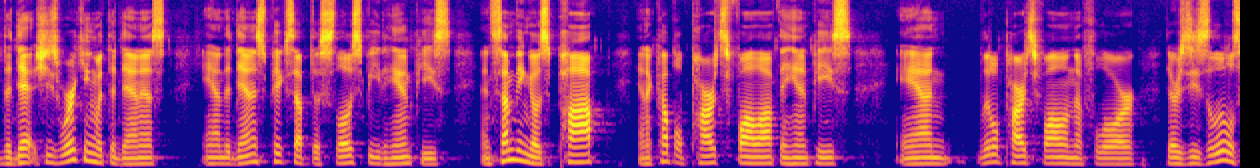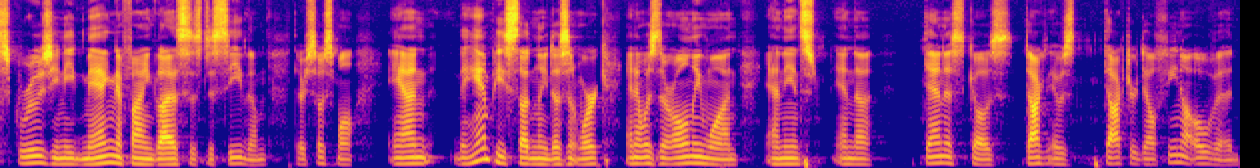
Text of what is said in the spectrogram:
the de- she's working with the dentist, and the dentist picks up the slow speed handpiece, and something goes pop, and a couple parts fall off the handpiece, and little parts fall on the floor. There's these little screws, you need magnifying glasses to see them. They're so small. And the handpiece suddenly doesn't work, and it was their only one. And the, inst- and the dentist goes, Doctor, it was Dr. Delphina Ovid,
